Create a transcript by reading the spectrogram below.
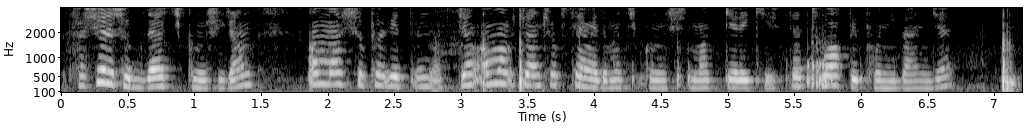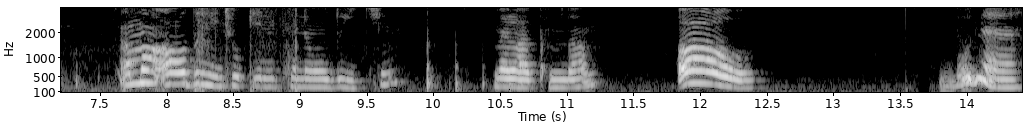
saçları çok güzel açık konuşacağım. Ama şu paketini atacağım. Ama şu an çok sevmedim açık konuşmak gerekirse. Tuhaf bir pony bence. Ama aldım çok yeni pony olduğu için. Merakımdan. Oh! Bu ne?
